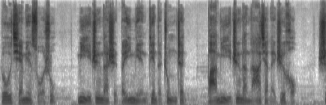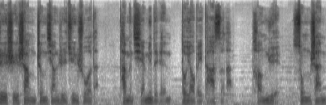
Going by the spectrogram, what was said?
如前面所述，密支那是北缅甸的重镇，把密支那拿下来之后，事实上正像日军说的，他们前面的人都要被打死了。腾越、松山。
